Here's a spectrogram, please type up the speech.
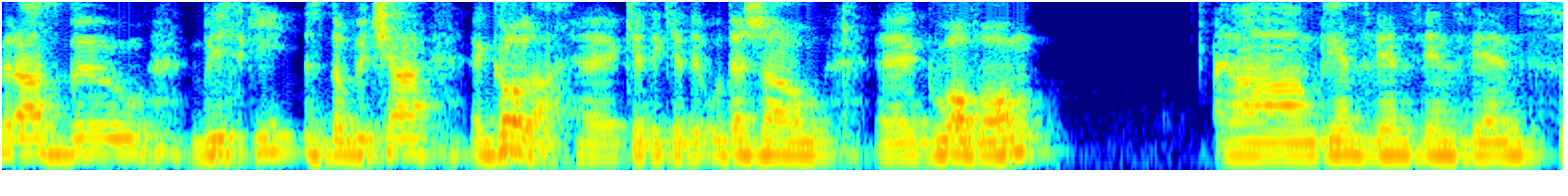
raz był bliski zdobycia gola, kiedy, kiedy uderzał głową. A, więc, więc, więc, więc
